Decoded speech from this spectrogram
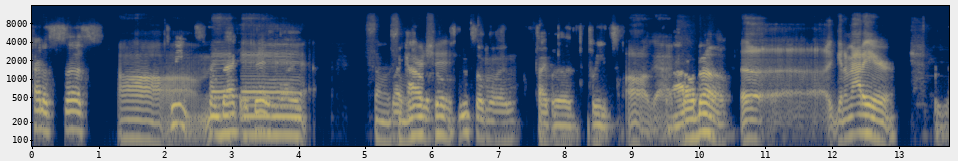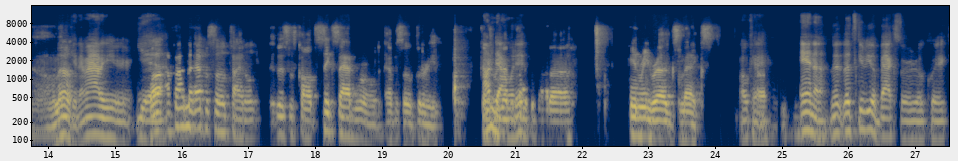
kind of sus Oh man, back in the day, like- some some like how weird shit. shoot someone type of tweets. Oh god. I don't know. Uh, get him out of here. I don't know. Get him out of here. Yeah. Well, I found the episode title. This is called Sick Sad World, episode three. I'm down with it. About, uh, Henry Ruggs next. okay. Anna, let, us give you a backstory real quick.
